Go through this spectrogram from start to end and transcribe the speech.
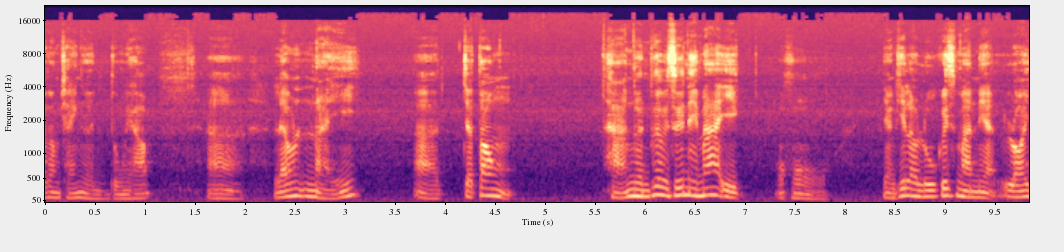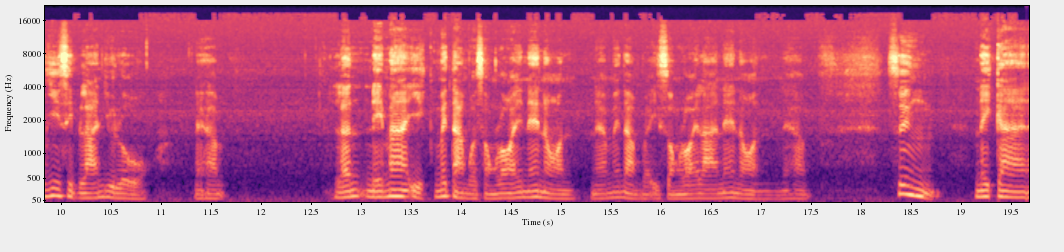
ก็ต้องใช้เงินถูกไหมครับแล้วไหนจะต้องหาเงินเพื่อไปซื้อเนม่าอีก โอ้โห อย่างที่เรารู้กริสมันเนี่ยร้อยยี่สิบล้านยูโรนะครับ แล้วเนม่าอีกไม่ต่ำกว่า 200 แน่นอนนะ ไม่ต่ำกว่าอีก 200 ล้านแน่นอนนะครับ ซึ่ง ในการ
